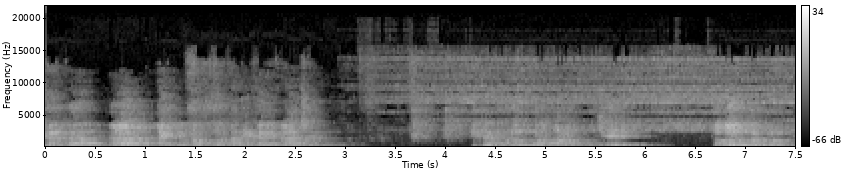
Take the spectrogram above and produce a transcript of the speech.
এখানকার যারা দায়িত্বপ্রাপ্ত আধিকারিকরা আছেন এটা পুরো আরও বুঝে তদন্ত করবে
